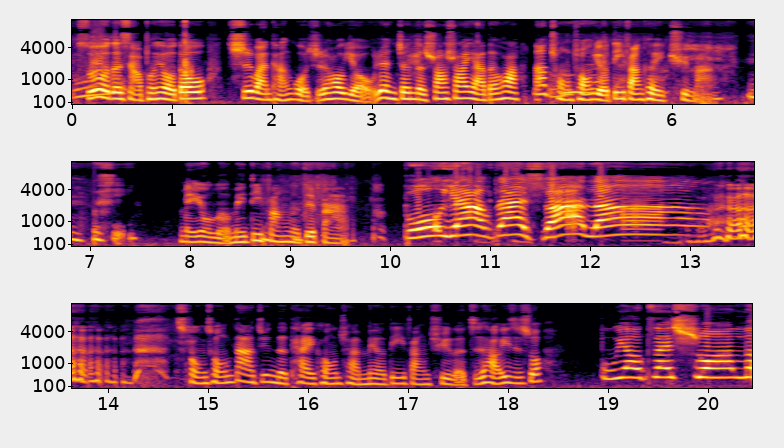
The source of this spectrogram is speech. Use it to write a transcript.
所有的小朋友都吃完糖果之后有认真的刷刷牙的话，那虫虫有地方可以去吗？嗯，不行，没有了，没地方了，对吧？不要再刷了！虫虫大军的太空船没有地方去了，只好一直说。不要再刷了，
